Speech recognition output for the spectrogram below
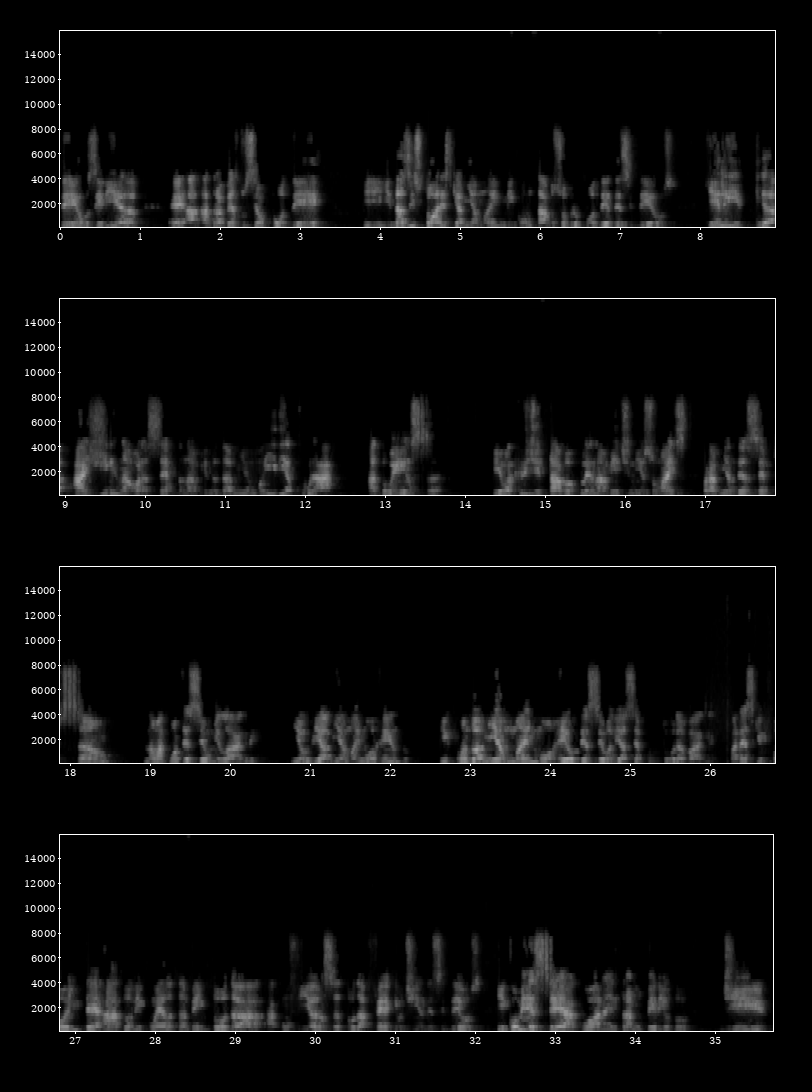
Deus iria, é, a, através do seu poder e, e das histórias que a minha mãe me contava sobre o poder desse Deus, que ele iria agir na hora certa na vida da minha mãe, iria curar a doença. Eu acreditava plenamente nisso, mas para minha decepção, não aconteceu o milagre. E eu vi a minha mãe morrendo. E quando a minha mãe morreu, desceu ali a sepultura, Wagner, parece que foi enterrado ali com ela também toda a confiança, toda a fé que eu tinha nesse Deus. E comecei agora a entrar num período de,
